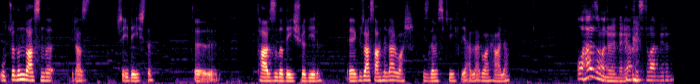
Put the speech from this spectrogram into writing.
Ultra'nın da aslında biraz şeyi değişti. E, tarzı da değişiyor diyelim. E, güzel sahneler var. İzlemesi keyifli yerler var hala. O her zaman öyledir ya festivallerin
